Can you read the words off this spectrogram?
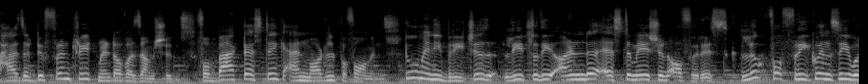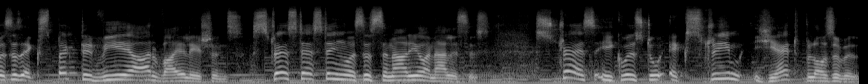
has a different treatment of assumptions for backtesting and model performance. Too many breaches leads to the underestimation of risk. Look for frequency versus expected VAR violations. Stress testing versus scenario analysis. Stress equals to extreme yet plausible.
